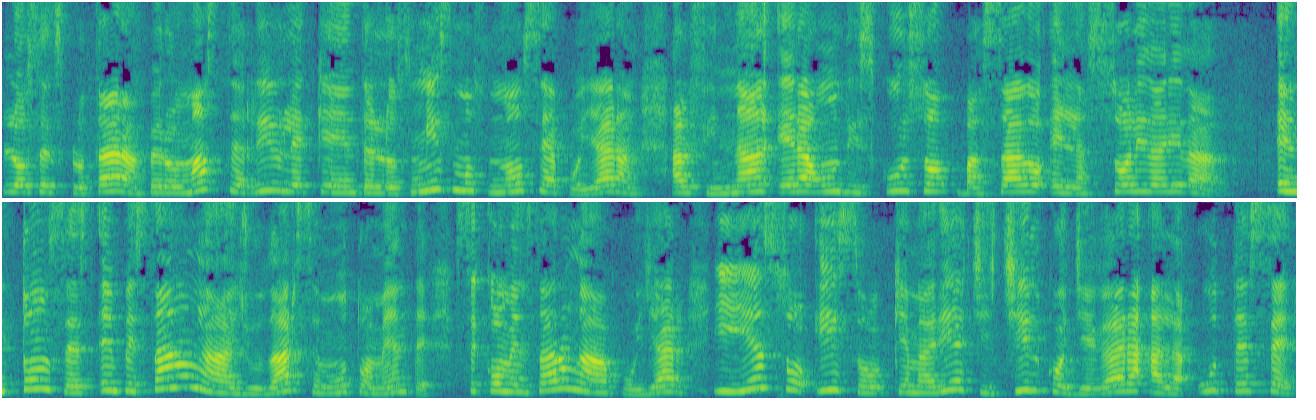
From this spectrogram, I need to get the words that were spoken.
los explotaran, pero más terrible que entre los mismos no se apoyaran. Al final era un discurso basado en la solidaridad. Entonces empezaron a ayudarse mutuamente, se comenzaron a apoyar y eso hizo que María Chichilco llegara a la UTC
